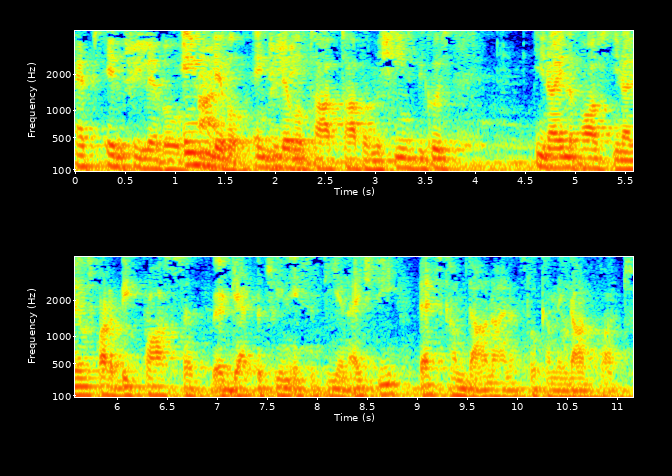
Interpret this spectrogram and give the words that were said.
At entry level. entry type level, entry level machines. type type of machines because you know in the past you know there was quite a big price gap between SSD and HD. That's come down now and it's still coming down quite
